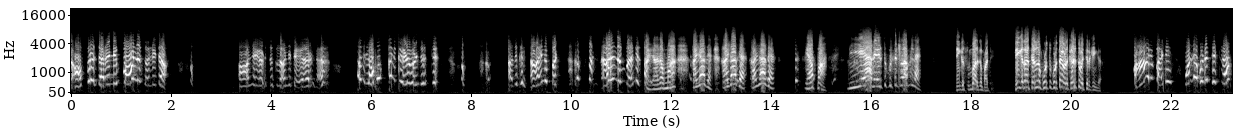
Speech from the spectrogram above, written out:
நான் அப்புறம் தரேன் நீ போன்னு சொல்லிட்டான் நானே எடுத்துக்கலான்னுட்டு ஏறினேன் அது லபக்குன்னு கீழே விழுந்துருச்சு அதுக்கு நான் என்ன பண்ண நான் என்ன பண்ண அழாதம்மா அழாத அழாத அழாத. ஏப்பா நீயே அதை எடுத்து கொடுத்துக்கலாம்ல. நீங்க சும்மா இருக்க பாட்டி. நீங்க தான் செல்லம் கொடுத்து கொடுத்து அவளுக்கு எடுத்து வச்சிருக்கீங்க பாரு பாட்டி உன்னை கூட திட்டுறான்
